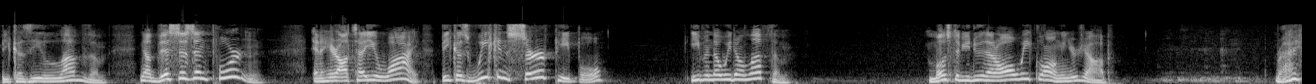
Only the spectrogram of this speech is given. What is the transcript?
Because he loved them. Now, this is important. And here I'll tell you why. Because we can serve people even though we don't love them. Most of you do that all week long in your job. Right?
